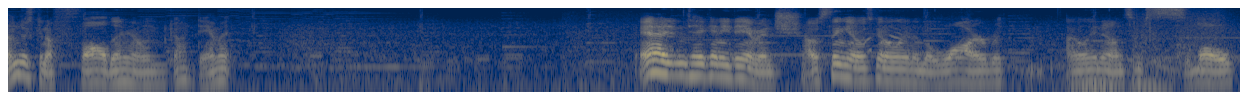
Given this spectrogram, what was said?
I'm just gonna fall down. God damn it. And I didn't take any damage. I was thinking I was to land in the water, but I landed on some slope.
